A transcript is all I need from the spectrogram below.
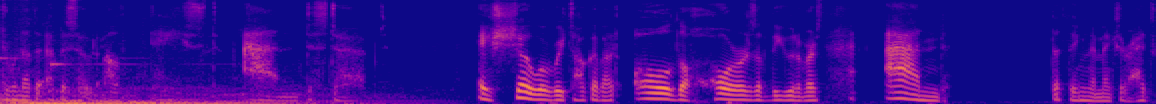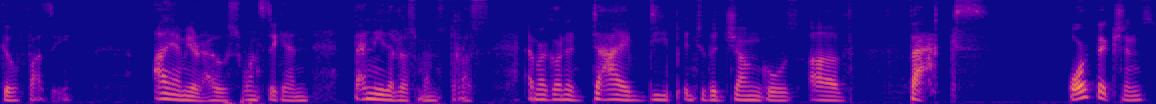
to another episode of Dazed and Disturbed, a show where we talk about all the horrors of the universe and the thing that makes our heads go fuzzy. I am your host once again, Danny de los Monstruos, and we're going to dive deep into the jungles of facts or fictions,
